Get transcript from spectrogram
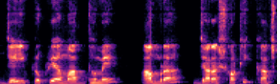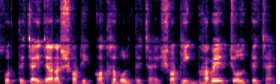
যেই প্রক্রিয়ার মাধ্যমে আমরা যারা সঠিক কাজ করতে চাই, যারা সঠিক কথা বলতে চাই, সঠিকভাবে চলতে চাই,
